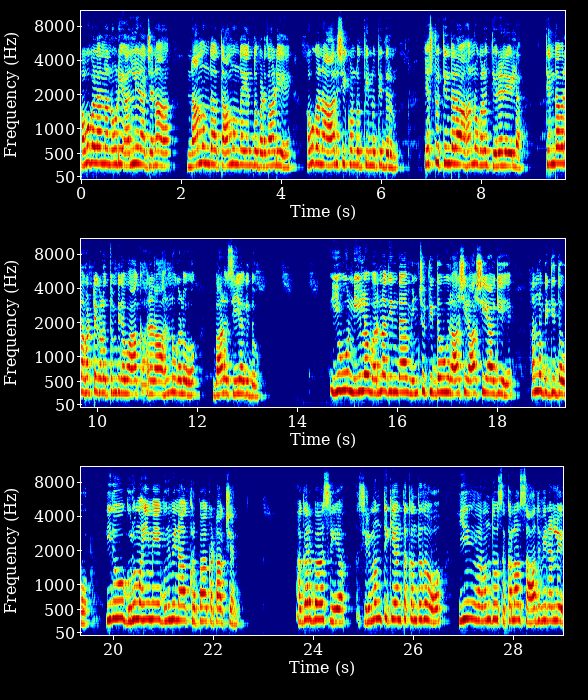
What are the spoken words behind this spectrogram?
ಅವುಗಳನ್ನು ನೋಡಿ ಅಲ್ಲಿನ ಜನ ನಾ ಮುಂದ ತಾ ಮುಂದ ಎಂದು ಬಡದಾಡಿ ಅವುಗಳನ್ನು ಆರಿಸಿಕೊಂಡು ತಿನ್ನುತ್ತಿದ್ದರು. ಎಷ್ಟು ತಿಂದರೂ ಆ ಹಣ್ಣುಗಳು ತೀರಲೇ ಇಲ್ಲ. ತಿಂದವರ ಹೊಟ್ಟೆಗಳು ತುಂಬಿದವು. ಆ ಕಾರಣ ಆ ಹಣ್ಣುಗಳು ಭಾಳ ಸಿಹಿಯಾಗಿದ್ದವು. ಇವು ನೀಲ ವರ್ಣದಿಂದ ಮಿಂಚುತ್ತಿದ್ದವು, ರಾಶಿ ರಾಶಿಯಾಗಿ ಹಣ್ಣು ಬಿದ್ದಿದ್ದವು. ಇದು ಗುರುಮಹಿಮೆ, ಗುರುವಿನ ಕೃಪಾ ಕಟಾಕ್ಷ. ಅಗರ್ಭ ಶ್ರೀ, ಶ್ರೀಮಂತಿಕೆ ಅಂತಕ್ಕಂಥದ್ದು ಈ ಒಂದು ಸಕಲ ಸಾಧುವಿನಲ್ಲಿ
